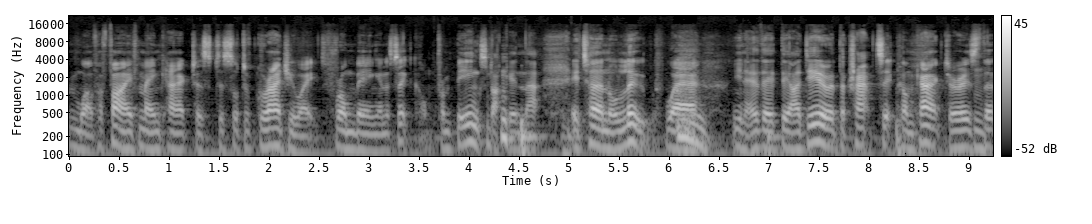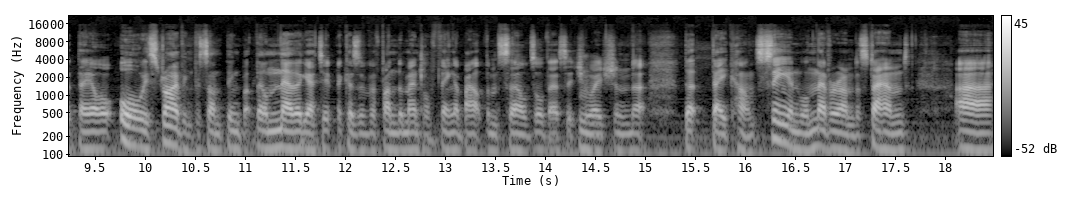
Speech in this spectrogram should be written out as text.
well, for five main characters to sort of graduate from being in a sitcom, from being stuck in that eternal loop where, mm. you know, the, the idea of the trapped sitcom character is mm. that they are always striving for something, but they'll never get it because of a fundamental thing about themselves or their mm. situation that, that they can't see and will never understand. Uh,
